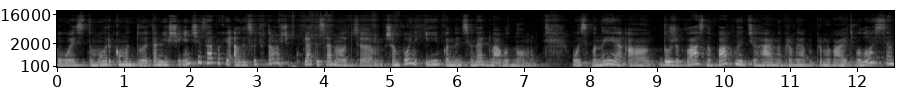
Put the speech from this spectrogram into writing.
Ось тому рекомендую. Там є ще інші запахи, але суть в тому, щоб купляти саме от е, шампунь і кондиціонер два в одному. Ось вони дуже класно пахнуть, гарно промивають волосся.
